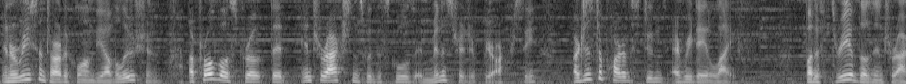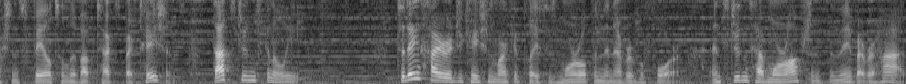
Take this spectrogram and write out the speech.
In a recent article on the EvoLLLution, a provost wrote that interactions with the school's administrative bureaucracy are just a part of a student's everyday life. But if three of those interactions fail to live up to expectations, that student's going to leave. Today's higher education marketplace is more open than ever before, and students have more options than they've ever had.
